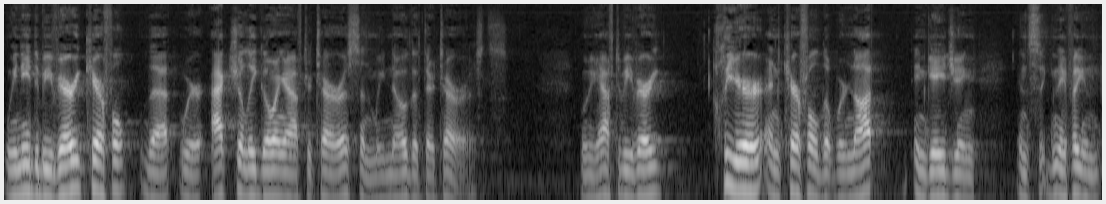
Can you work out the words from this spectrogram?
We need to be very careful that we're actually going after terrorists and we know that they're terrorists. We have to be very clear and careful that we're not engaging in significant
